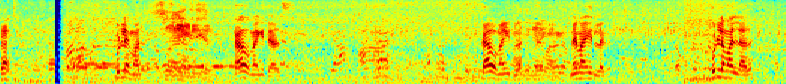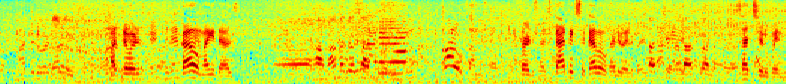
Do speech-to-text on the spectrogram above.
जा. कुठला आहे माल? काय हो मागितलं आज? काय हो मागितलं? नाही मागितलं. का? कुठला माल दादा? मात्रेवाडी. काय हो मागितलं आज? हा साडेसहाशे. काय अपेक्षा? काय भाव खाली व्हायला पाहिजे? सातशे रुपयांनी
